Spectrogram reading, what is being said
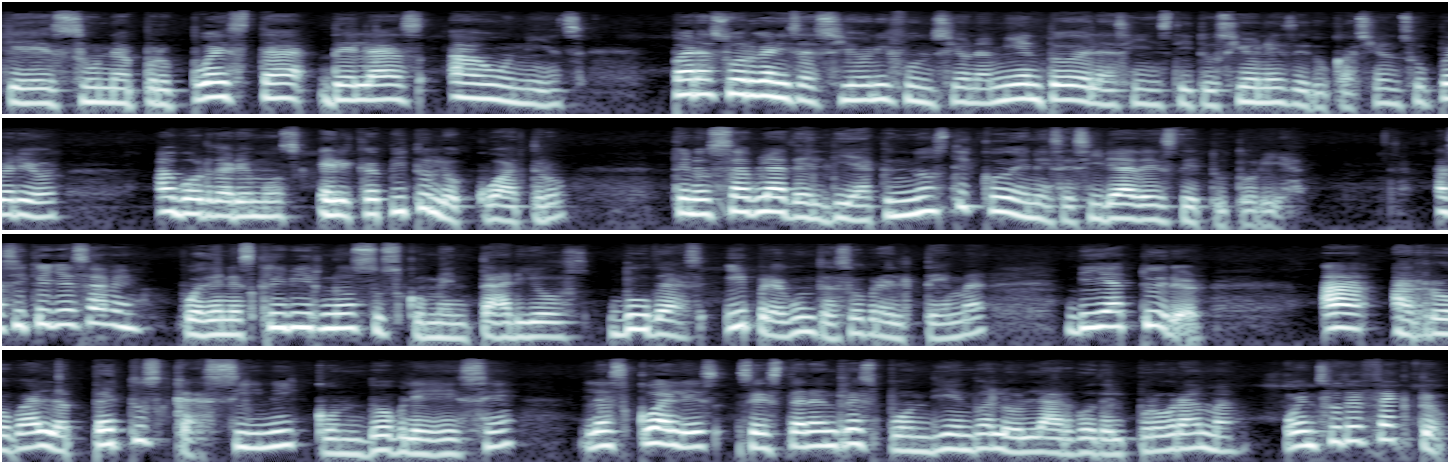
que es una propuesta de las AUNIES para su organización y funcionamiento de las instituciones de educación superior abordaremos el capítulo 4 que nos habla del diagnóstico de necesidades de tutoría. Así que ya saben, pueden escribirnos sus comentarios, dudas y preguntas sobre el tema vía Twitter a arroba lapetuscasini con doble S, las cuales se estarán respondiendo a lo largo del programa o en su defecto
